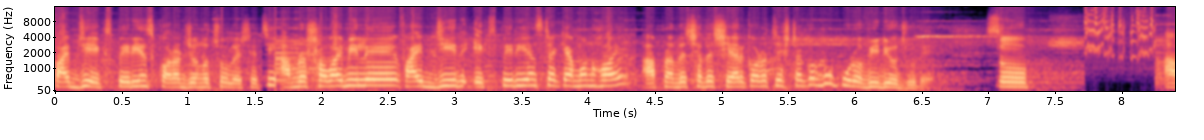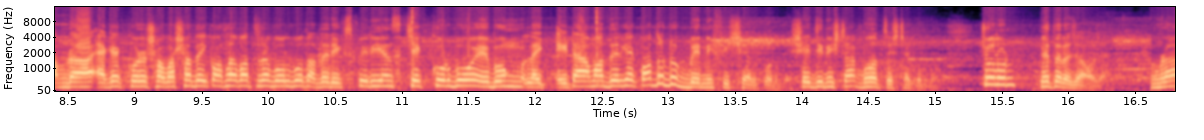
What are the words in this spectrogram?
ফাইভ জি এক্সপিরিয়েন্স করার জন্য চলে এসেছি। আমরা সবাই মিলে ফাইভ জির এক্সপিরিয়েন্সটা কেমন হয় আপনাদের সাথে শেয়ার করার চেষ্টা করব পুরো ভিডিও জুড়ে। সো আমরা এক এক করে সবার সাথেই কথাবার্তা বলব, তাদের এক্সপিরিয়েন্স চেক করব এবং লাইক এটা আমাদেরকে কতটুকু বেনিফিশিয়াল করবে, সেই জিনিসটা বোঝার চেষ্টা করব। চলুন, ভেতরে যাওয়া যায় আমরা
